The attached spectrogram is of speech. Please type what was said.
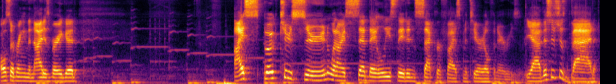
Also bringing the knight is very good. I spoke too soon when I said that at least they didn't sacrifice material for no reason. Yeah, this is just bad.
